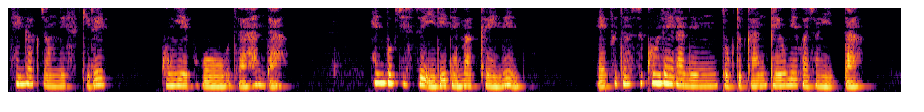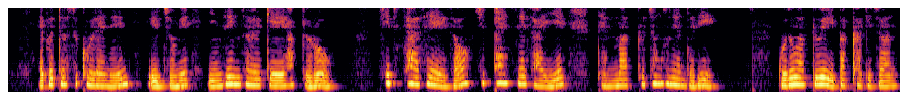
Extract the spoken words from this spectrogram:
생각 정리 스킬을 공유해보고자 한다. 행복지수 1위 덴마크에는 에프터스 콜레라는 독특한 배움의 과정이 있다. 에프터스 콜레는 일종의 인생 설계 학교로 14세에서 18세 사이의 덴마크 청소년들이 고등학교에 입학하기 전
